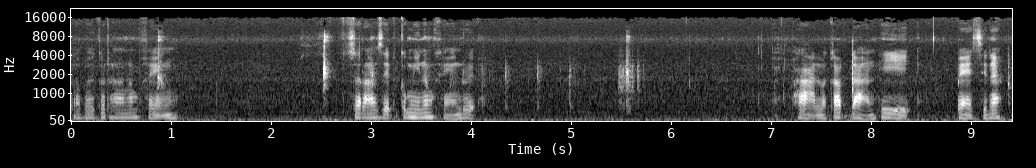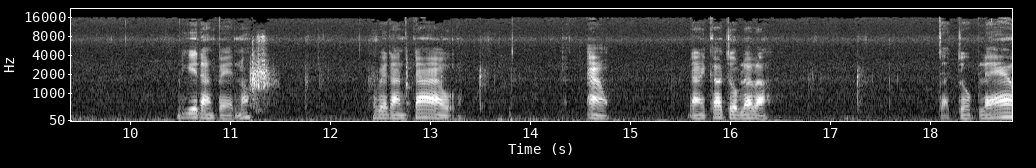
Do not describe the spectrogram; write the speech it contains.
ต่อไปก็ทางน้ำแข็ง สลามเสร็จก็มีน้ำแข็งด้วย ผ่านแล้วครับด่านที่แปดสินะ เมื่อกี้ด่านแปดเนาะเข้าไปด่านเก้าอ้าวด่านเก้าจบแล้วเหรอจะจบแล้ว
